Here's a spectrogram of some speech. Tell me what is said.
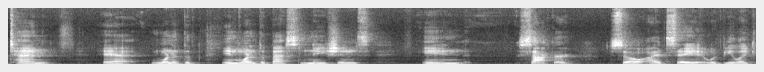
10 at one of the in one of the best nations in soccer. So I'd say it would be like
